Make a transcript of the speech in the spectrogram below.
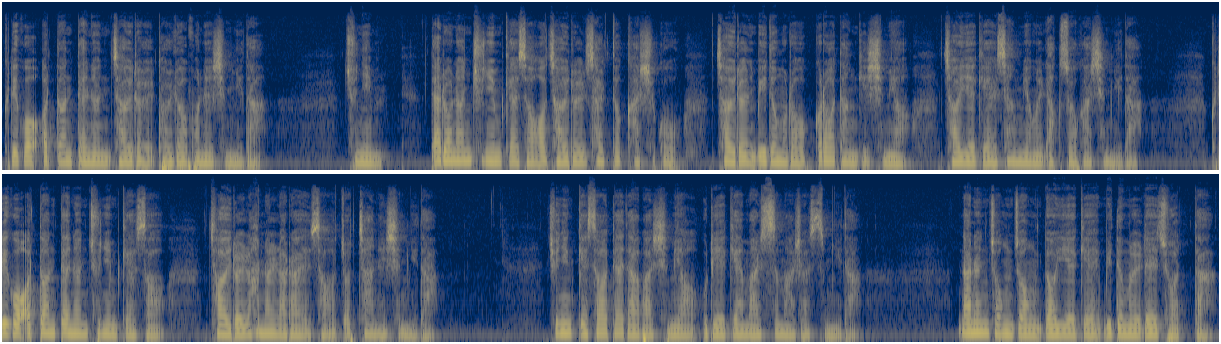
그리고 어떤 때는 저희를 돌려보내십니다. 주님, 때로는 주님께서 저희를 설득하시고 저희를 믿음으로 끌어당기시며 저희에게 생명을 약속하십니다. 그리고 어떤 때는 주님께서 저희를 하늘나라에서 쫓아내십니다. 주님께서 대답하시며 우리에게 말씀하셨습니다. 나는 종종 너희에게 믿음을 내주었다.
